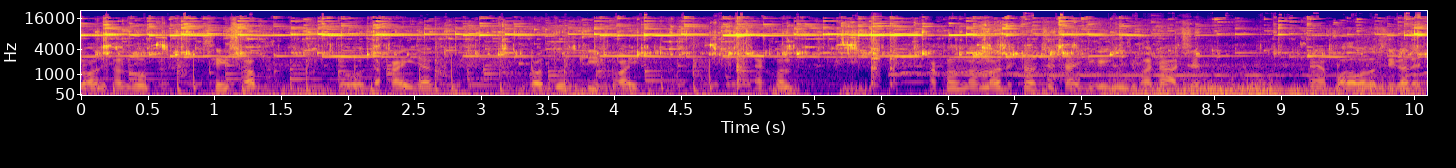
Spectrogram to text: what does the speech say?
জল ঢালবো, সেই সব। তো দেখাই যাক কতদূর কী হয়। এখন এখন আমরা দেখতে পাচ্ছি চারিদিকে ভাটা আছে। হ্যাঁ বড় বড় সিগারেট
